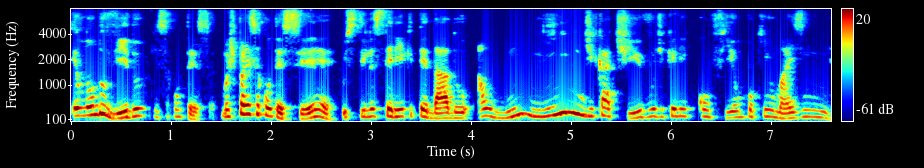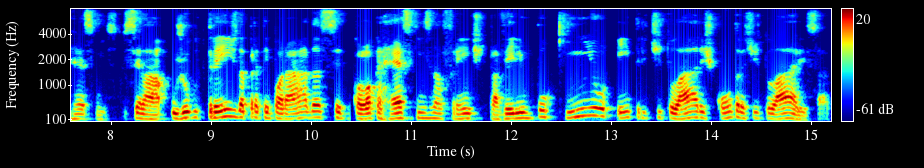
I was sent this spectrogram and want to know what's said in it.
Eu não duvido que isso aconteça. Mas para isso acontecer, o Steelers teria que ter dado algum mínimo indicativo de que ele confia um pouquinho mais em Haskins. Sei lá, o jogo 3 da pré-temporada, você coloca Haskins na frente para ver ele um pouquinho entre titulares contra titulares, sabe?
